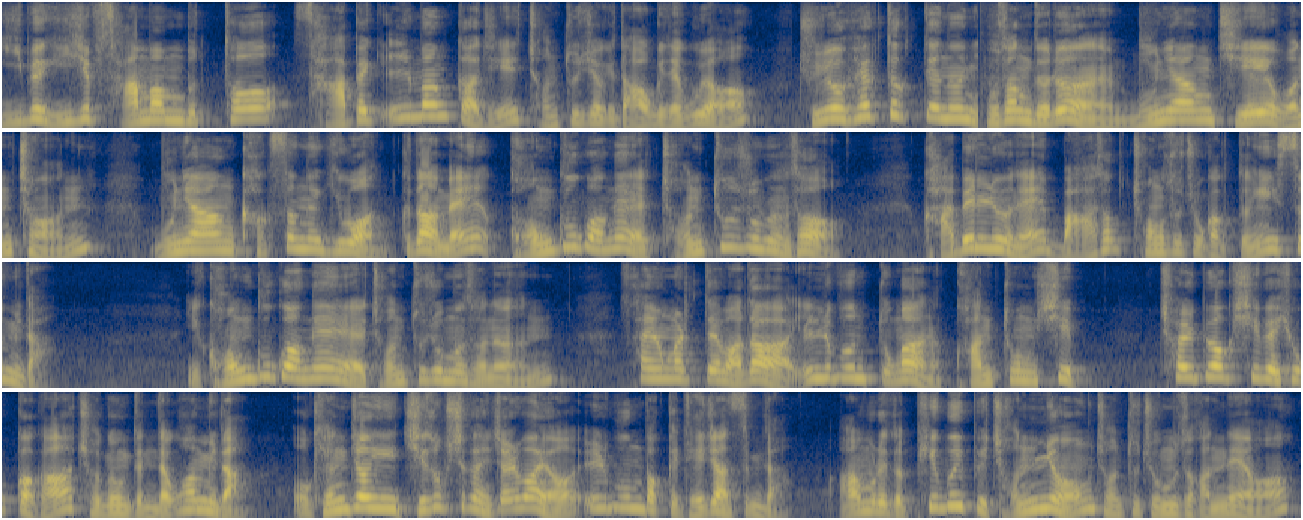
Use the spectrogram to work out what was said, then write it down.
224만부터 401만까지 전투지역이 나오게 되고요. 주요 획득되는 보상들은 문양 지혜의 원천, 문양 각성의 기원, 그 다음에 건구광의 전투주문서, 가벨리온의 마석 정수 조각 등이 있습니다. 이 건구광의 전투주문서는 사용할 때마다 1분 동안 관통 10, 철벽 10의 효과가 적용된다고 합니다. 어, 굉장히 지속시간이 짧아요. 1분밖에 되지 않습니다. 아무래도 PVP 전용 전투 주문서 같네요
